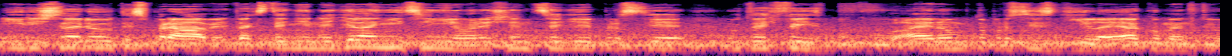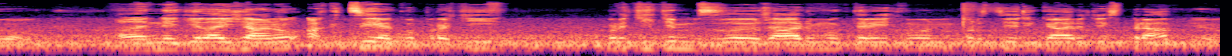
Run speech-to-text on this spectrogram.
i když sledují ty zprávy, tak stejně nedělají nic jiného, než jen sedí prostě u těch Facebooků a jenom to prostě sdílejí a komentují. Ale nedělají žádnou akci jako proti, proti těm zlořádům, o kterých on prostě říká do těch zpráv, jo.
